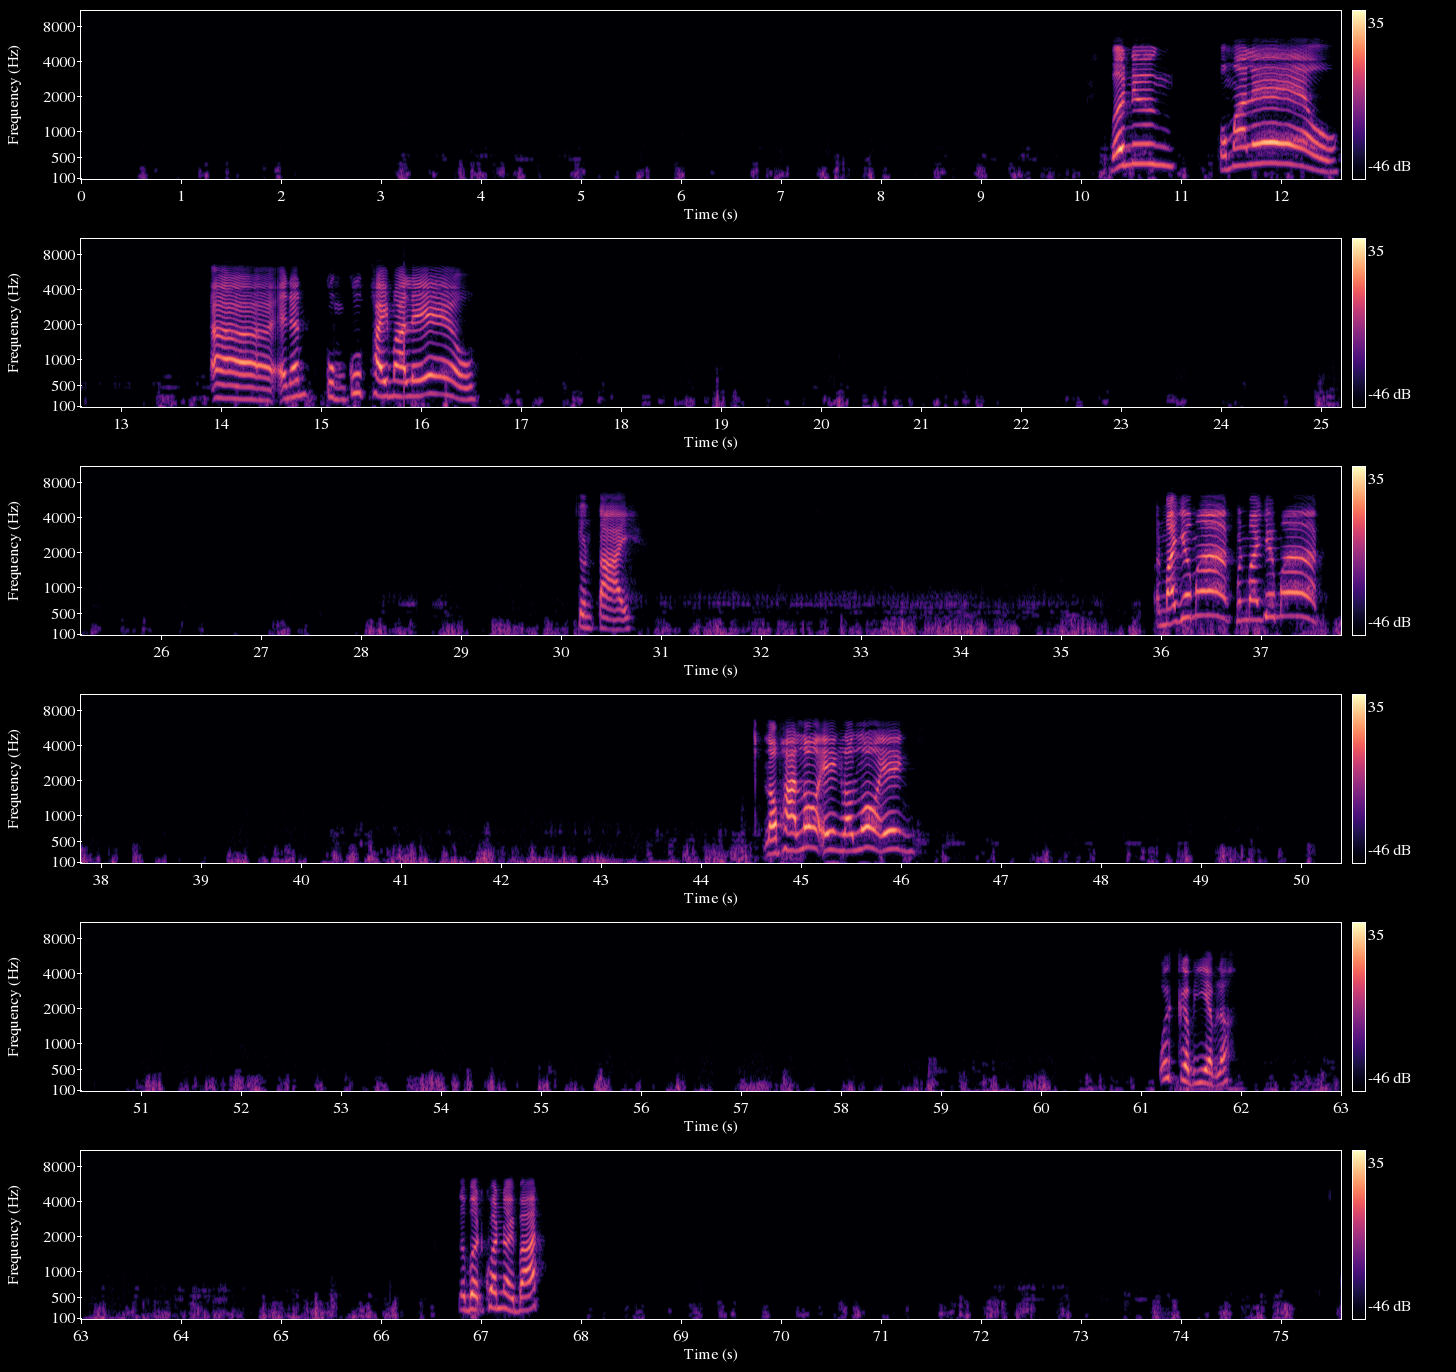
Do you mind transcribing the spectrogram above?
บอร์หนึ่งผมมาแล้วอ่าไอ้นั้นกลุ่มกู้ภัยมาแล้วจนตาย มันมาเยอะมาก มันมาเยอะมาก เราพาล่อเอง เราล่อเอง อุ้ยเกือบเหยียบแล้ว ระเบิดควันหน่อยบัส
